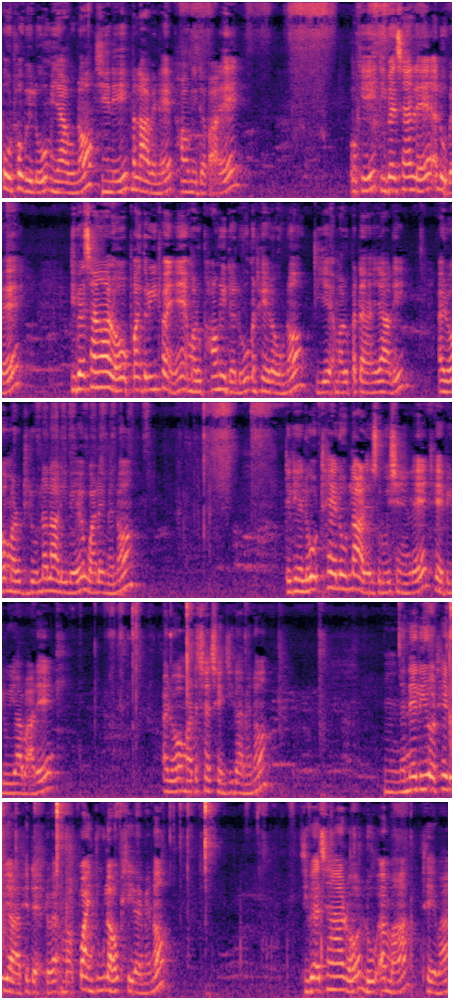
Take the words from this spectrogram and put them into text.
ပို့ထုတ်ပြီးလို့မရဘူးเนาะရင်းလေးမလာပဲနဲ့ဖောင်းနေတတ်ပါတယ်โอเคဒီဘက်ချမ်းလည်းအဲ့လိုပဲဒီဘက်ချမ်းကတော့ point 3ထွက်ရင်အမတို့ဖောင်းနေတယ်လို့မထည့်တော့ဘူးเนาะဒီရဲ့အမတို့ပတန်အရလေးအဲ့တော့အမတို့ဒီလိုလှလှလေးပဲဝါလိုက်မယ်နော်တကယ်လို့ထဲလို့လှတယ်ဆိုလို့ရှိရင်လည်းထည့်ပြီးလို့ရပါတယ်အဲ့တော့အမတစ်ချက်ချိန်ကြည့်လိုက်မယ်နော်อืมနည်းနည်းလေးတော့ထည့်လို့ရတာဖြစ်တဲ့အတွက်အမ point 2လောက်ဖြည့်လိုက်မယ်နော်ဒီဘက်ချမ်းကတော့လိုအပ်မှာထည့်ပါ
